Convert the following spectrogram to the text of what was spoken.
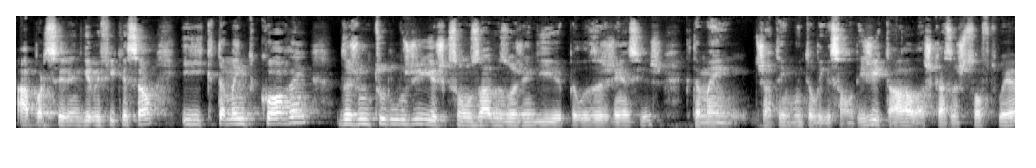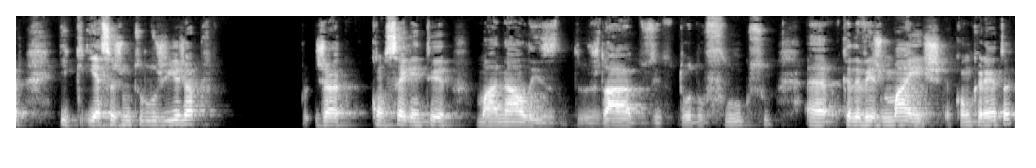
a aparecerem de gamificação e que também decorrem das metodologias que são usadas hoje em dia pelas agências, que também já têm muita ligação ao digital, às casas de software, e que e essas metodologias já, já conseguem ter uma análise dos dados e de todo o fluxo uh, cada vez mais concreta,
